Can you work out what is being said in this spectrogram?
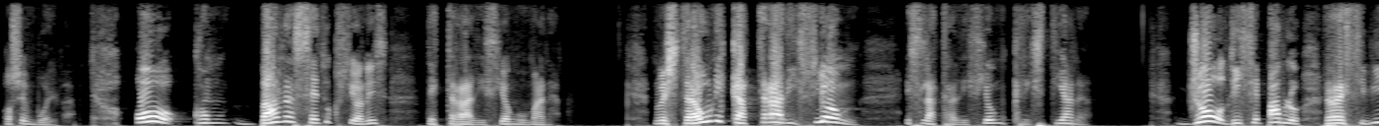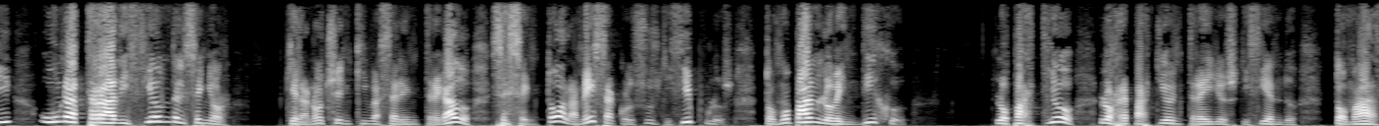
os envuelva. O con vanas seducciones de tradición humana. Nuestra única tradición es la tradición cristiana. Yo, dice Pablo, recibí una tradición del Señor, que la noche en que iba a ser entregado se sentó a la mesa con sus discípulos, tomó pan, lo bendijo, lo partió, lo repartió entre ellos, diciendo Tomad,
